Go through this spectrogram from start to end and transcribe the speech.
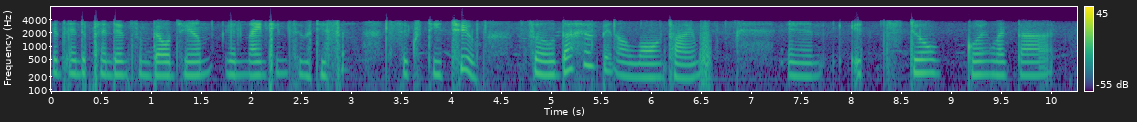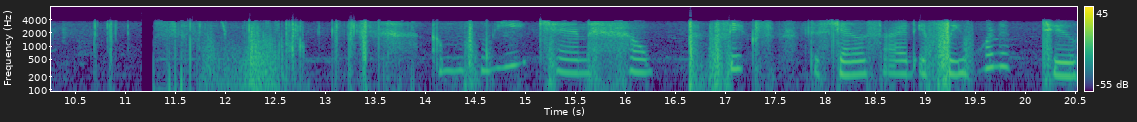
its independence from Belgium in 1962. So that has been a long time, and it's still going like that. Um, we can help fix this genocide if we wanted to.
